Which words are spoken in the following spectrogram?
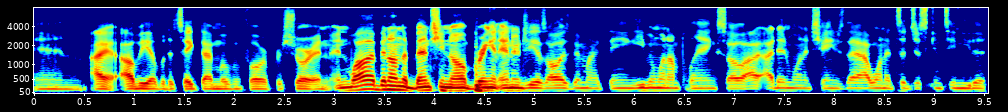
And I, I'll be able to take that moving forward for sure. And and while I've been on the bench, you know, bringing energy has always been my thing, even when I'm playing. So I, I didn't want to change that. I wanted to just continue to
